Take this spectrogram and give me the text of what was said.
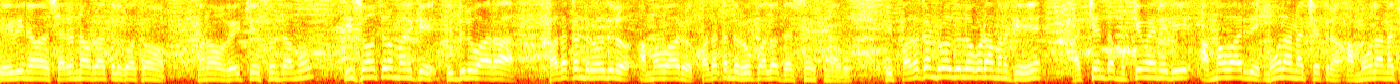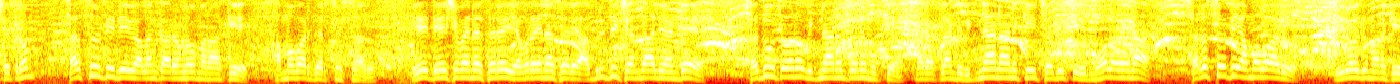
దేవీ శరణ్ శరన్నవరాత్రుల కోసం మనం వెయిట్ చేస్తుంటాము. ఈ సంవత్సరం మనకి తిద్దుల వార పదకొండు రోజులు అమ్మవారు పదకొండు రూపాల్లో దర్శనిస్తున్నారు ఈ పదకొండు రోజుల్లో కూడా మనకి అత్యంత ముఖ్యమైనది అమ్మవారిది మూలా నక్షత్రం. ఆ మూలా నక్షత్రం సరస్వతీదేవి అలంకారంలో మనకి అమ్మవారి దర్శిస్తున్నారు ఏ దేశమైనా సరే ఎవరైనా సరే అభివృద్ధి చెందాలి అంటే చదువుతోనూ విజ్ఞానంతోనే ముఖ్యం. మరి అట్లాంటి విజ్ఞానానికి చదువుకి మూలమైన సరస్వతి అమ్మవారు ఈరోజు మనకి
